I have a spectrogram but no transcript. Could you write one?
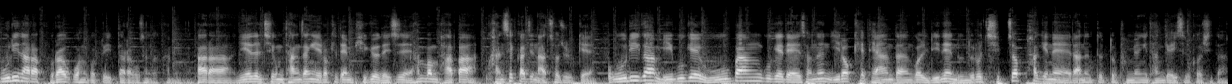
우리나라 보라고 한 것도 있다라고 생각합니다. 봐라, 니네들 지금 당장에 이렇게 되면 비교되지. 한번 봐봐. 관세까지 낮춰줄게. 우리가 미국의 우방국에 대해서는 이렇게 대한다는 걸 니네 눈으로 직접 확인해라는 뜻도 분명히 담겨 있을 것이다.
